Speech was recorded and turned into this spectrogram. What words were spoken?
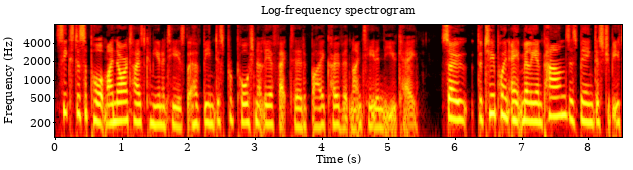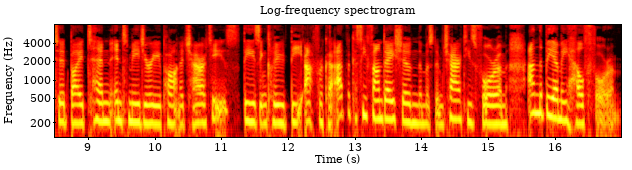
seeks to support minoritised communities that have been disproportionately affected by COVID 19 in the UK. So the 2.8 million pounds is being distributed by 10 intermediary partner charities. These include the Africa Advocacy Foundation, the Muslim Charities Forum, and the BME Health Forum.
